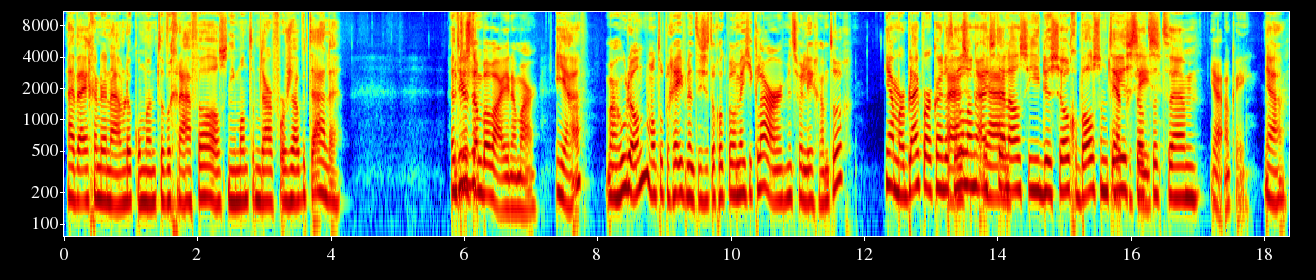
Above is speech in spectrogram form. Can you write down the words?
Hij weigerde namelijk om hem te begraven als niemand hem daarvoor zou betalen. Het Dus duurde dan bewaar je dan maar. Ja, Maar hoe dan? Want op een gegeven moment is het toch ook wel een beetje klaar met zo'n lichaam, toch? ja, maar blijkbaar kan je dat Ah, heel lang ja. uitstellen als hij dus zo gebalsemd Ja, is precies. dat het. ehm, Ja, oké. Ja.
